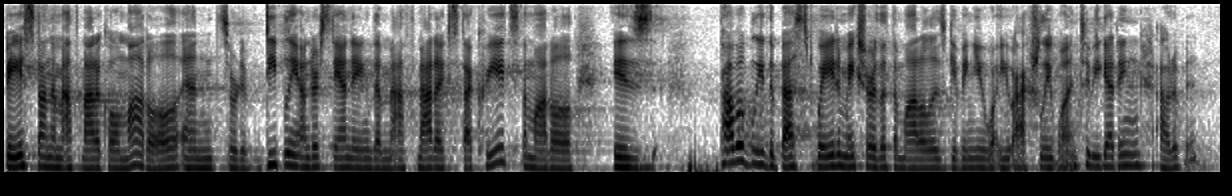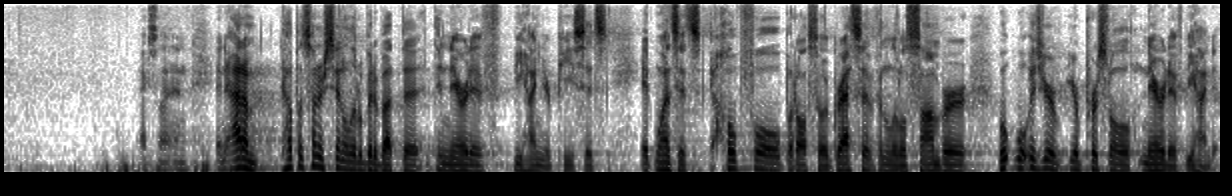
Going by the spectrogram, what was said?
based on a mathematical model, and sort of deeply understanding the mathematics that creates the model is probably the best way to make sure that the model is giving you what you actually want to be getting out of it. Excellent. And, and Adam, help us understand a little bit about the, the narrative behind your piece. It's, at once it's hopeful, but also aggressive and a little somber. What, what was your, your personal narrative behind it?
